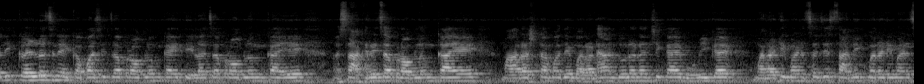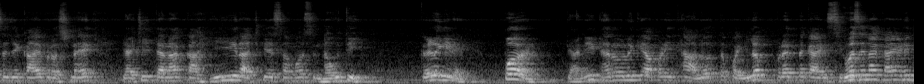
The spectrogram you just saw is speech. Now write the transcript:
कधी कळलंच नाही. कपाशीचा प्रॉब्लेम काय तेलाचा प्रॉब्लेम काय आहे साखरेचा प्रॉब्लेम काय आहे महाराष्ट्रामध्ये मराठा आंदोलनाची काय भूमिका आहे मराठी माणसाचे स्थानिक मराठी माणसाचे काय प्रश्न आहेत याची त्यांना काही राजकीय समज नव्हती. कळलं की नाही? पण त्यांनी ठरवलं की आपण इथे आलो तर पहिलं प्रयत्न काय? शिवसेना काय आणि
